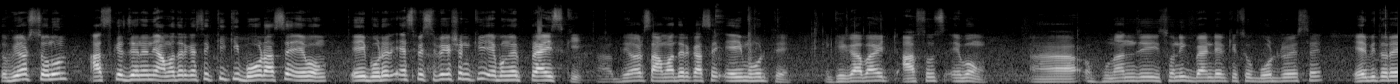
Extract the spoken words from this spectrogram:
তো ভিউয়ার্স চলুন আজকে জেনে নিই আমাদের কাছে কি কি বোর্ড আছে এবং এই বোর্ডের স্পেসিফিকেশন কি এবং এর প্রাইস কি। ভিউয়ার্স আমাদের কাছে এই মুহূর্তে গিগাবাইট আসুস এবং হুনানজি ইসোনিক ব্র্যান্ডের কিছু বোর্ড রয়েছে। এর ভিতরে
